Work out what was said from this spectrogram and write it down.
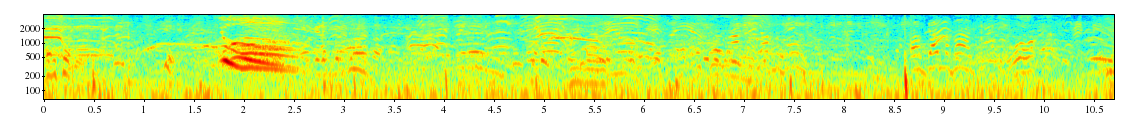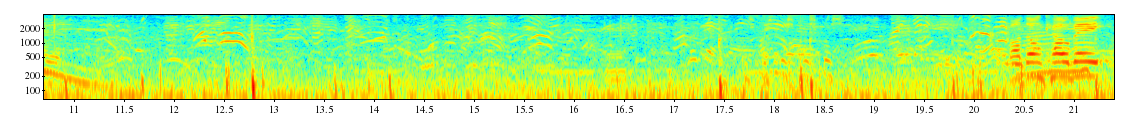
have a shot. Yes. Yo! Oh, got my bag. Well done, Kobe. Quick.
